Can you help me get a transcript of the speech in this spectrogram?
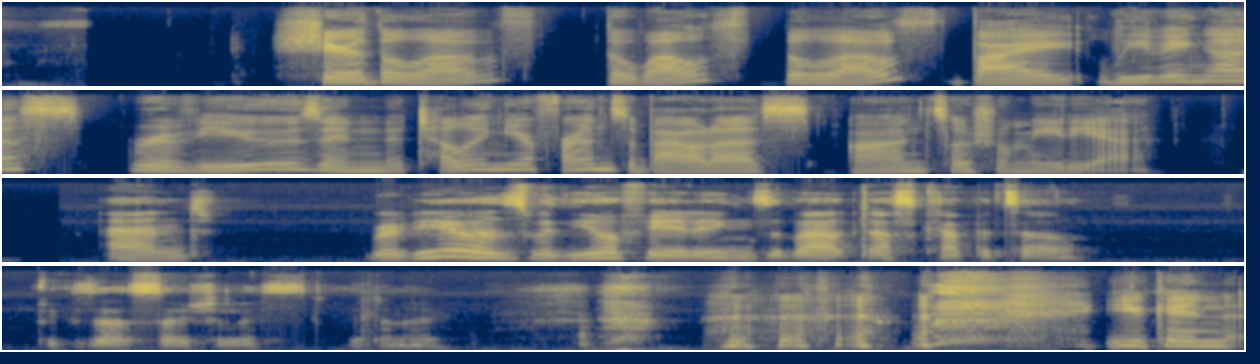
Share the love the wealth, the love by leaving us reviews and telling your friends about us on social media. And review us with your feelings about Das Kapital, because that's socialist. I don't know. you can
